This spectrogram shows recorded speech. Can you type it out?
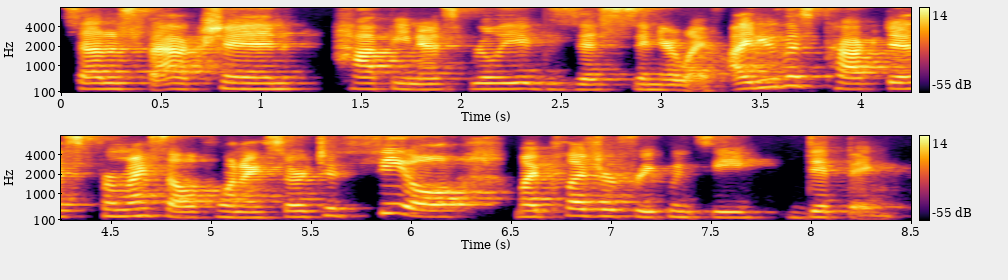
satisfaction, happiness really exists in your life. I do this practice for myself when I start to feel my pleasure frequency dipping.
